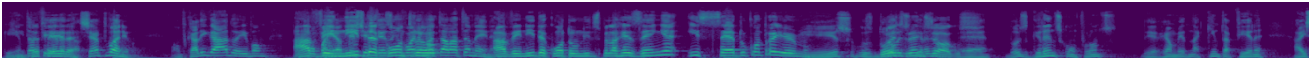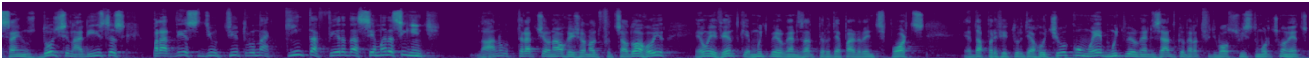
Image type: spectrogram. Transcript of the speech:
Quinta-feira. Tá certo, Vânio? Vamos ficar ligado aí, vamos. Avenida o contra o- vai estar lá também, né? Avenida contra Unidos pela Resenha e Cedro contra Irmo. Isso. Os dois, grandes, jogos. É, dois grandes confrontos, de- realmente na quinta-feira. Aí saem os dois finalistas para decidir o título na quinta-feira da semana seguinte. Lá no tradicional Regional de Futsal do Arroio. É um evento que é muito bem organizado pelo Departamento de Esportes é, da Prefeitura de Arroio, como é muito bem organizado o Campeonato de Futebol Suíço do Morro dos Conventos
